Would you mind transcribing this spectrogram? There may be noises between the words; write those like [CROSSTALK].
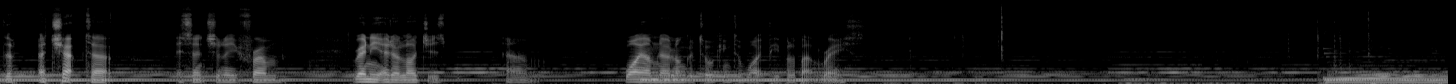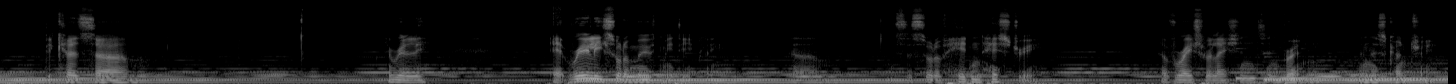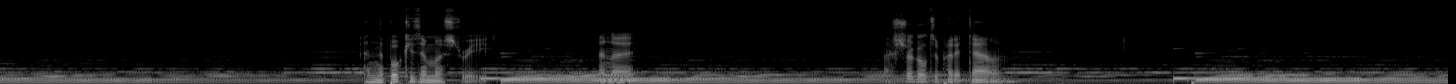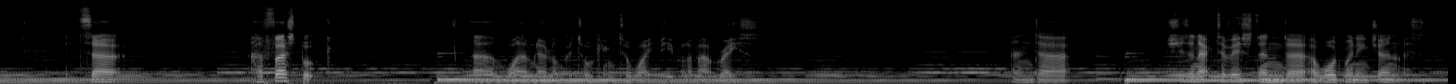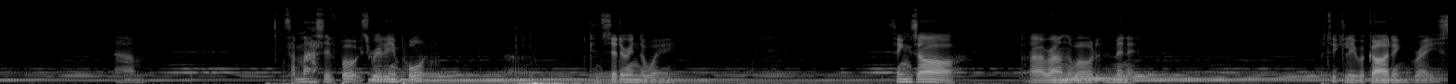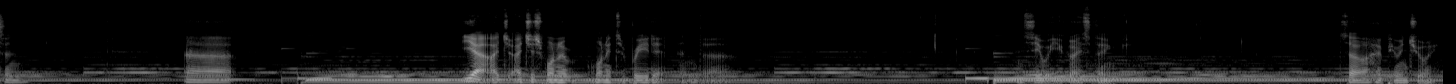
the a chapter essentially from Reni Eddo-Lodge's um, "Why I'm No Longer Talking to White People About Race." Because um, it really, it really sort of moved me deeply. A sort of hidden history of race relations in Britain, in this country. And the book is a must read. And I I struggle to put it down. It's uh, her first book, um, Why I'm No Longer Talking to White People About Race and uh, she's an activist and uh, award-winning journalist. Um, it's a massive book. It's really important, uh, considering the way things are uh, around the world at the minute, particularly regarding race and. Uh, yeah, I, just want to wanted to read it and see what you guys think. So I hope you enjoy.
